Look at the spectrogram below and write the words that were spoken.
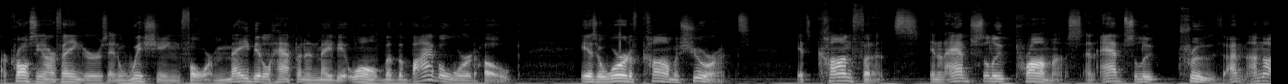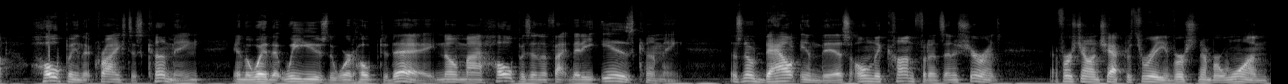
are crossing our fingers and wishing for. Maybe it'll happen and maybe it won't. But the Bible word hope is a word of calm assurance. It's confidence in an absolute promise, an absolute truth. I'm, I'm not hoping that Christ is coming in the way that we use the word hope today. No, my hope is in the fact that He is coming. There's no doubt in this, only confidence and assurance. 1 John chapter 3 and verse number 1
